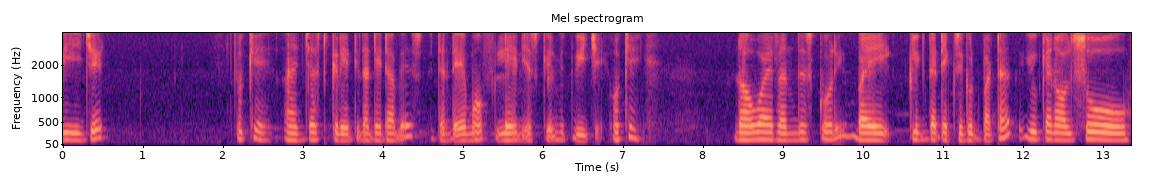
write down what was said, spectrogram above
vj okay i just created the database with the name of lane sql with vj okay. Now i run this query by click that execute button. You can also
